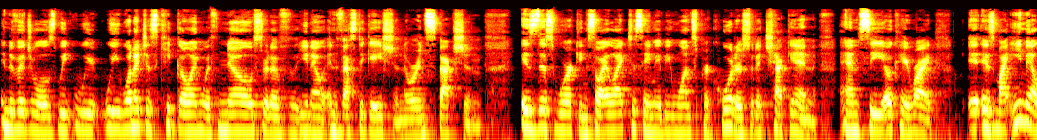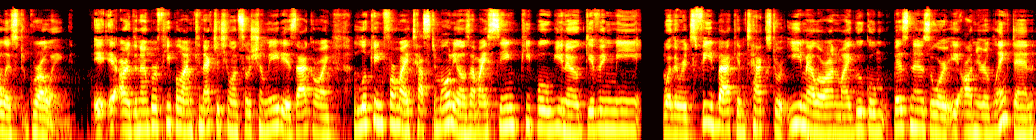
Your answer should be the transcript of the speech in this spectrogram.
individuals, we, we, we want to just keep going with no sort of, you know, investigation or inspection. Is this working? So I like to say maybe once per quarter, sort of check in and see, okay, right. Is my email list growing? It, are the number of people I'm connected to on social media is that growing? Looking for my testimonials, am I seeing people, you know, giving me whether it's feedback in text or email or on my Google Business or eh, on your LinkedIn?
